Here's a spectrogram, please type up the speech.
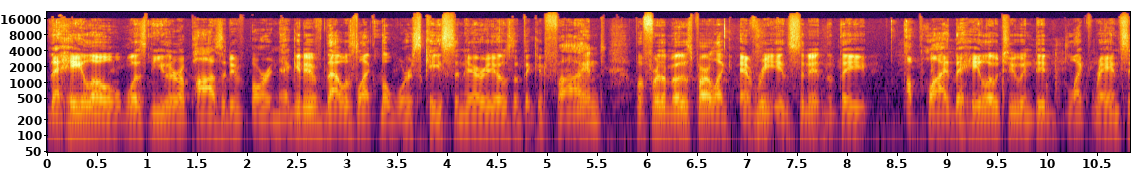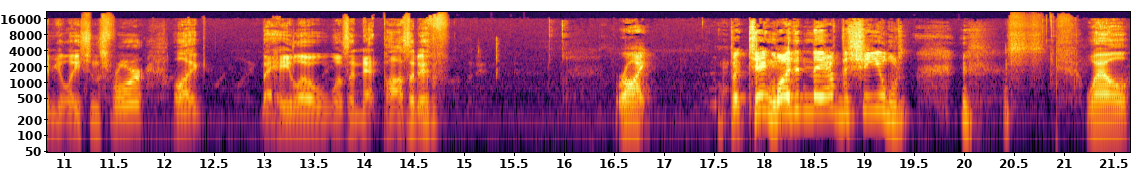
the Halo was neither a positive or a negative. That was like the worst case scenarios that they could find. But for the most part, like every incident that they applied the Halo to and did like ran simulations for, like the Halo was a net positive. Right. But King, why didn't they have the shield? Well,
